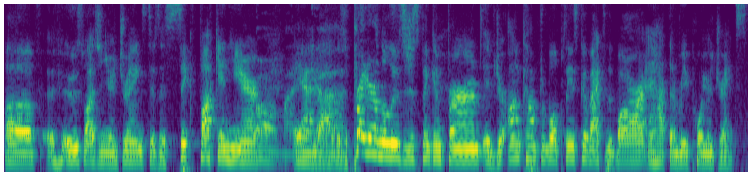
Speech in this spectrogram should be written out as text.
of who's watching your drinks. There's a sick fuck in here, Oh my and Uh, there's a predator on the loose. It's just been confirmed. If you're uncomfortable, please go back to the bar and have them re-pour your drinks.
